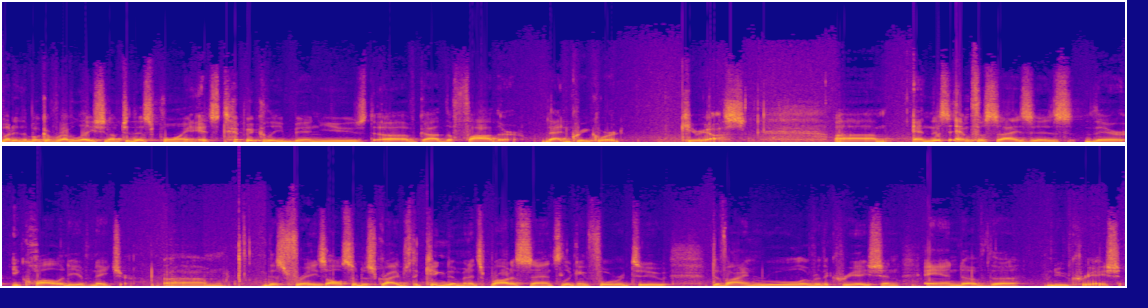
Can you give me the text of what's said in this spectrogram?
But in the book of Revelation, up to this point, it's typically been used of God the Father, that Greek word, Kyrios. Um, and this emphasizes their equality of nature. Um, this phrase also describes the kingdom in its broadest sense, looking forward to divine rule over the creation and of the new creation.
